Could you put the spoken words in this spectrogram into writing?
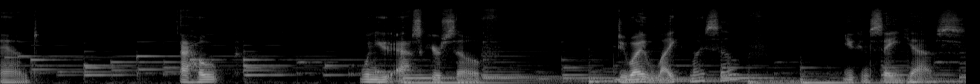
And I hope when you ask yourself, do I like myself? You can say yes.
